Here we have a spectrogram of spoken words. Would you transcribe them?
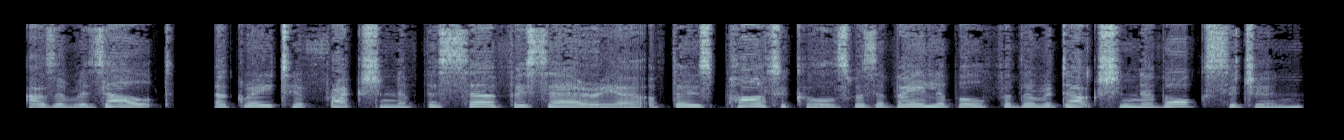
As a result, a greater fraction of the surface area of those particles was available for the reduction of oxygen,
